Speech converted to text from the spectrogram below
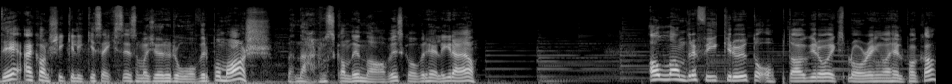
Det er kanskje ikke like sexy som å kjøre rover på Mars, men det er noe skandinavisk over hele greia. Alle andre fyker ut og oppdager og exploring og hele pakka.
